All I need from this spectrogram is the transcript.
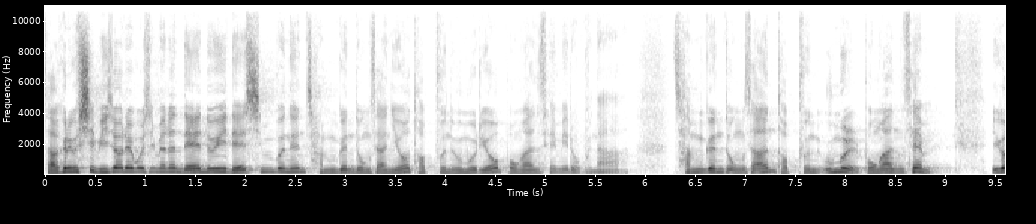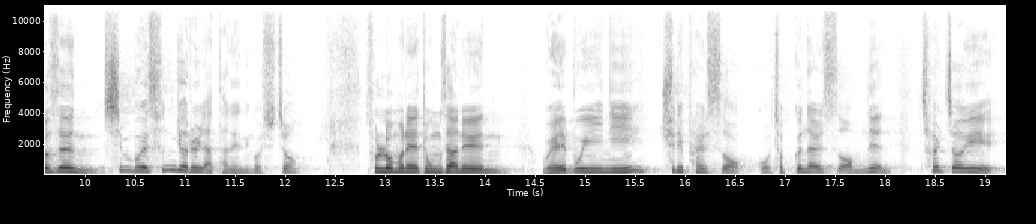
자, 그리고 12절에 보시면은 내 누이 내 신부는 잠근 동산이요 덮은 우물이요 봉한 샘이로구나. 잠근 동산 덮은 우물 봉한 샘. 이것은 신부의 순결을 나타내는 것이죠. 솔로몬의 동산은 외부인이 출입할 수 없고 접근할 수 없는 철저히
